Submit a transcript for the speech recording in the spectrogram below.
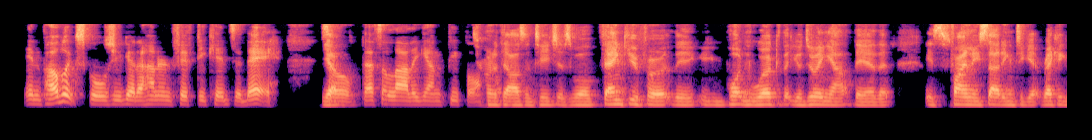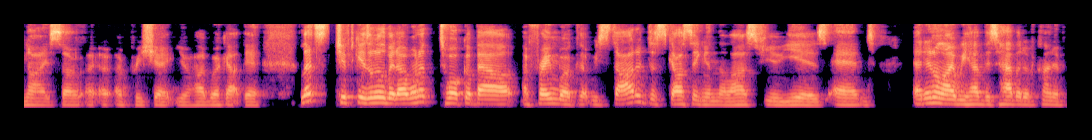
in public schools, you get 150 kids a day. So that's a lot of young people. 200,000 teachers. Well, thank you for the important work that you're doing out there that is finally starting to get recognized. So I, I appreciate your hard work out there. Let's shift gears a little bit. I want to talk about a framework that we started discussing in the last few years. And at NLI, we have this habit of kind of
